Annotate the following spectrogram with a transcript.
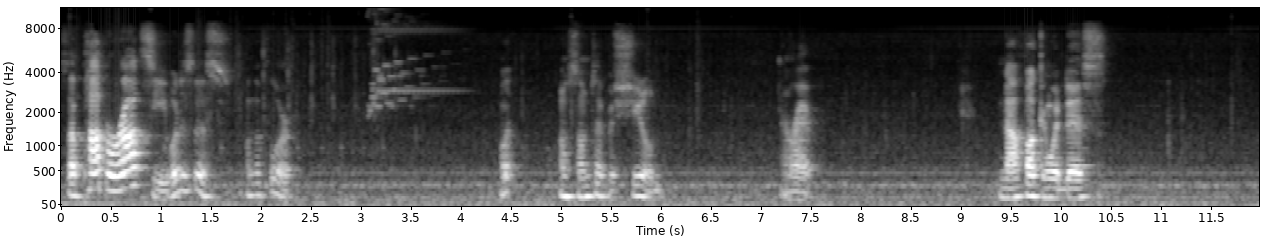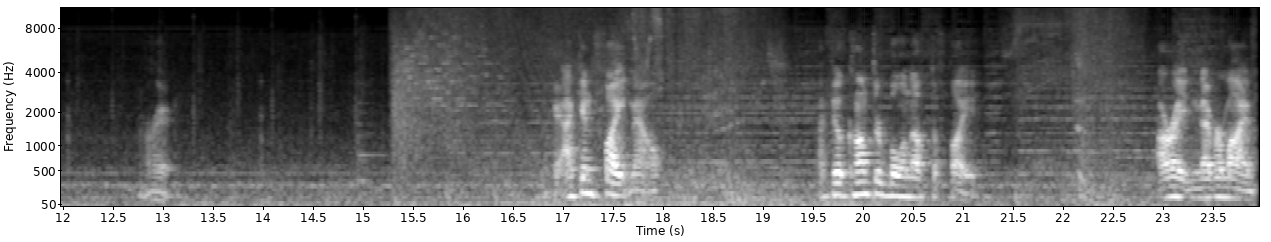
It's the paparazzi. What is this on the floor? What? Oh, some type of shield. Alright. Not fucking with this. Alright. Okay, I can fight now. I feel comfortable enough to fight. Alright, never mind.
